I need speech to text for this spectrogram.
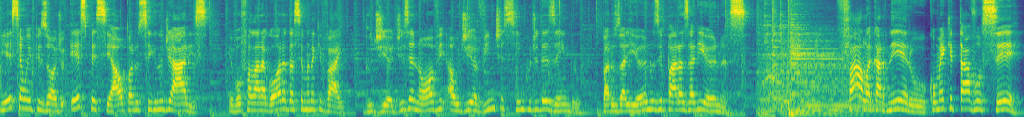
e esse é um episódio especial para o signo de Ares. Eu vou falar agora da semana que vai, do dia 19 ao dia 25 de dezembro, para os arianos e para as arianas. Fala, carneiro, como é que tá você?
